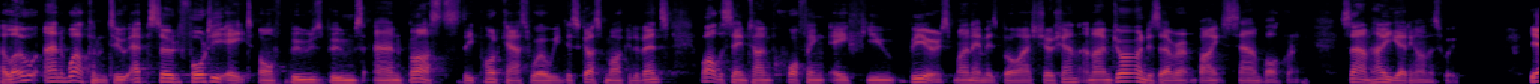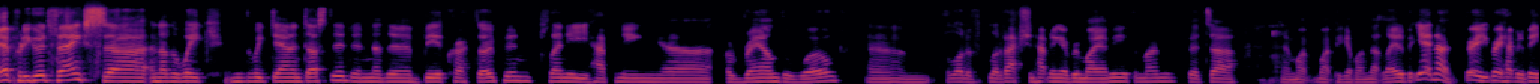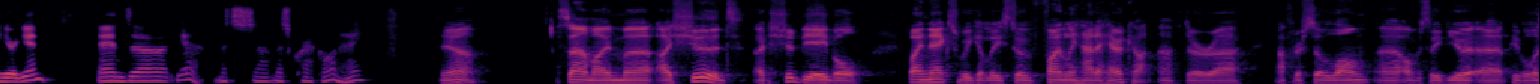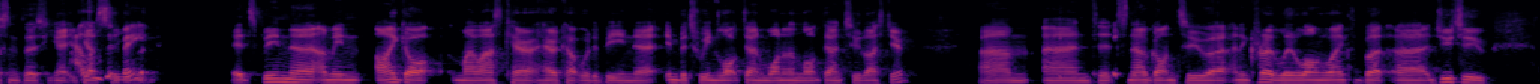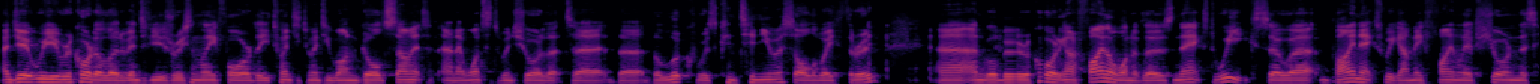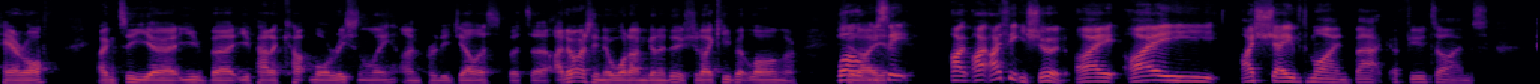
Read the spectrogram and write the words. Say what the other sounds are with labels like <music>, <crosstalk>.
Hello and welcome to episode 48 of Booze, Booms and Busts, the podcast where we discuss market events while at the same time quaffing a few beers. My name is Boaz Shoshan and I'm joined as ever by Sam Volkering. Sam, how are you getting on this week? Yeah, pretty good. Thanks. Uh, another week, another week down and dusted. Another beer cracked open. Plenty happening uh, around the world. Um, a lot of lot of action happening over in Miami at the moment, but uh, I might might pick up on that later. But yeah, no, very very happy to be here again, and uh, yeah, let's uh, let's crack on, hey. Yeah, Sam, I'm uh, I should I should be able by next week at least to have finally had a haircut after uh, after so long. Uh, obviously, if you uh, people listening to this, you can't you How can't long's see. it been? It's been. Uh, I mean, I got my last hair, haircut would have been uh, in between lockdown one and lockdown two last year, um, and it's now gone to uh, an incredibly long length. But uh, due to and due, we recorded a load of interviews recently for the 2021 Gold Summit, and I wanted to ensure that uh, the the look was continuous all the way through. Uh, and we'll be recording our final one of those next week. So uh, by next week, I may finally have shorn this hair off. I can see uh, you've uh, you've had a cut more recently. I'm pretty jealous, but uh, I don't actually know what I'm going to do. Should I keep it long or should Well, I? you see, I, I I think you should. I I I shaved mine back a few times,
